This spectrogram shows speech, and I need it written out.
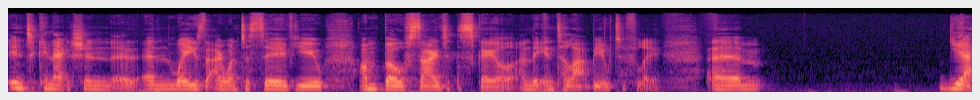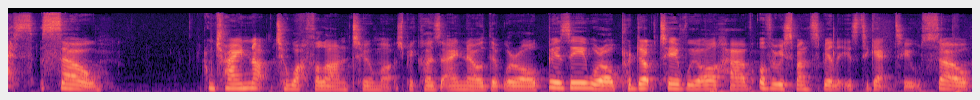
interconnection uh, and ways that I want to serve you on both sides of the scale, and they interlap beautifully. Um, yes, so. I'm trying not to waffle on too much because I know that we're all busy, we're all productive, we all have other responsibilities to get to. So,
